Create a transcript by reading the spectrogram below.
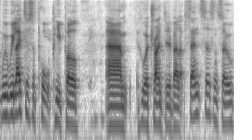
we, we like to support people um, who are trying to develop sensors, and so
